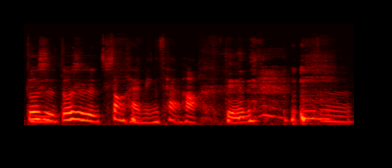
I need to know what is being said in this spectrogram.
都是都是上海名菜哈。对对。嗯。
